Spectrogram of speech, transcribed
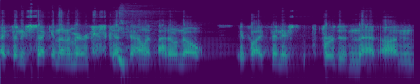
I finished second on America's Got Talent. I don't know if I finished further than that on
